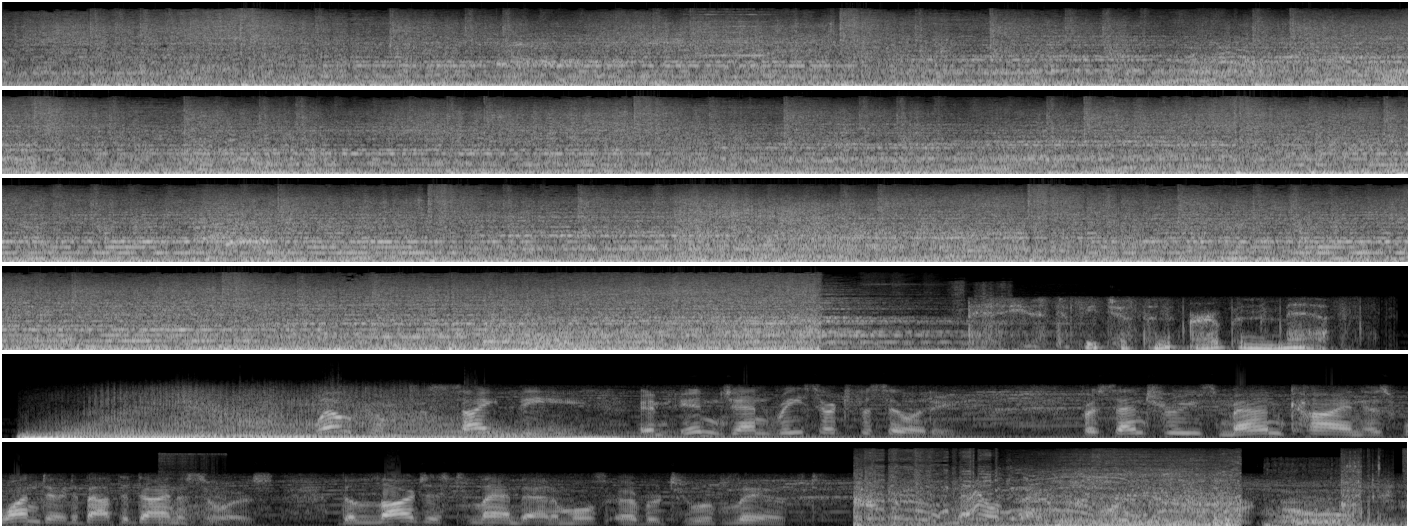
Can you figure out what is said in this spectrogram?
Be just an urban myth. Welcome to Site B, an InGen research facility. For centuries, mankind has wondered about the dinosaurs, the largest land animals ever to have lived. Now, thanks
